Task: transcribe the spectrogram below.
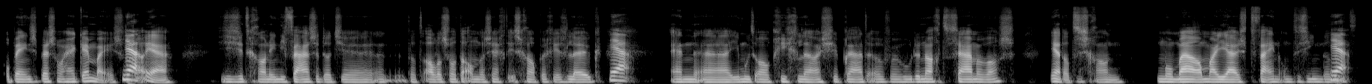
opeens best wel herkenbaar is. Van, Ja. Oh ja, je zit gewoon in die fase dat, je, dat alles wat de ander zegt is grappig, is leuk. ja, En eh, je moet al giechelen als je praat over hoe de nacht samen was. Ja, dat is gewoon normaal, maar juist fijn om te zien dat Ja. het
